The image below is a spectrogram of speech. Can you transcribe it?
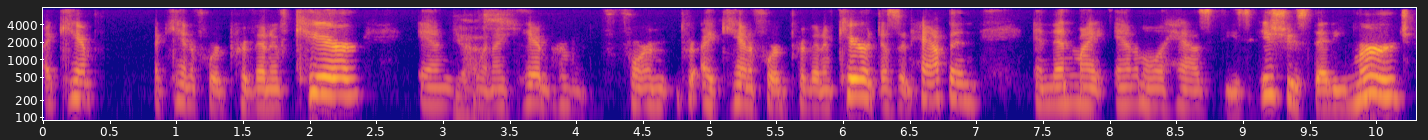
i can't i can't afford preventive care. And yes. when i can't perform i can't afford preventive care it doesn't happen. And then my animal has these issues that emerge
